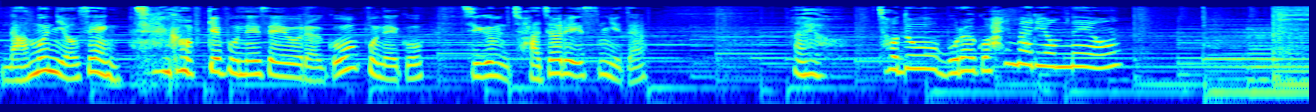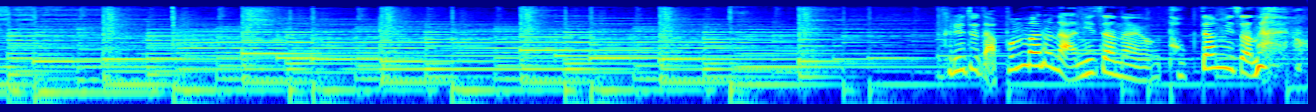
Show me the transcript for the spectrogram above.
남은 여생 즐겁게 보내세요 라고 보내고 지금 좌절해 있습니다. 아휴, 저도 뭐라고 할 말이 없네요. 그래도 나쁜 말은 아니잖아요. 덕담이잖아요.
